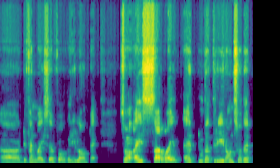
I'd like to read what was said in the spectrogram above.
uh, defend myself for a very long time. So Mhm. i survive at to the three rounds so that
